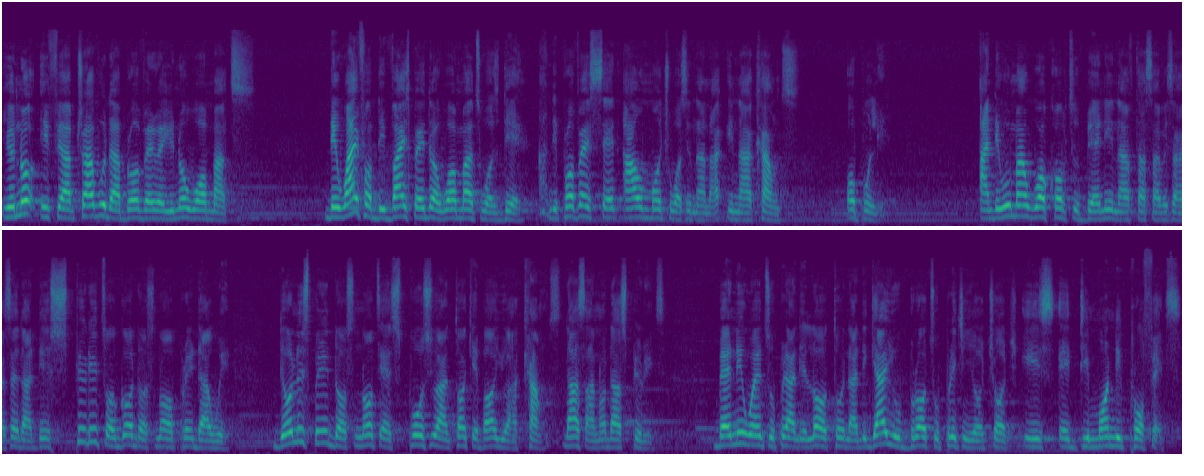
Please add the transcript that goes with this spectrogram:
You know, if you have traveled abroad very well, you know Walmart. The wife of the vice president of Walmart was there, and the prophet said how much was in, an, in her account openly. And the woman walked up to Benin after service and said that the Spirit of God does not operate that way. The Holy Spirit does not expose you and talk about your accounts. That's another spirit. Benny went to pray, and the Lord told that the guy you brought to preach in your church is a demonic prophet.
